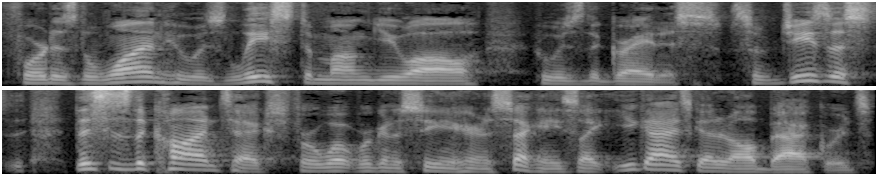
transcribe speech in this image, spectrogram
For it is the one who is least among you all who is the greatest. So, Jesus, this is the context for what we're going to see here in a second. He's like, You guys got it all backwards.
